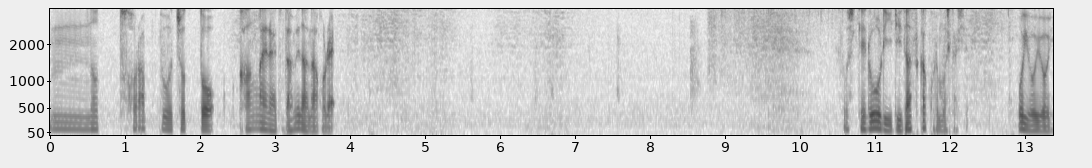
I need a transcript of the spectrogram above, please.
うん、のトラップをちょっと考えないとダメだな、これ。そしてローリー離脱か？これもしかして。おいおいおい。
